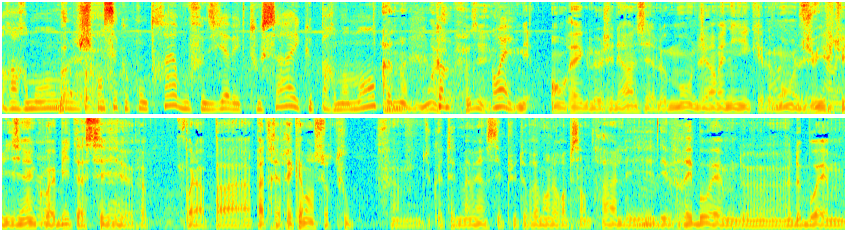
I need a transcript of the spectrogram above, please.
rarement Bah, Je euh, pensais qu'au contraire, vous faisiez avec tout ça et que par moment, Ah comme, non, moi comme- je le faisais. Ouais. Mais en règle générale, c'est le monde germanique et le monde juif tunisien cohabitent assez, euh, voilà, pas, pas très fréquemment, surtout. Enfin, du côté de ma mère, c'est plutôt vraiment l'Europe centrale, des, Mm. des vrais bohèmes de, de bohèmes.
